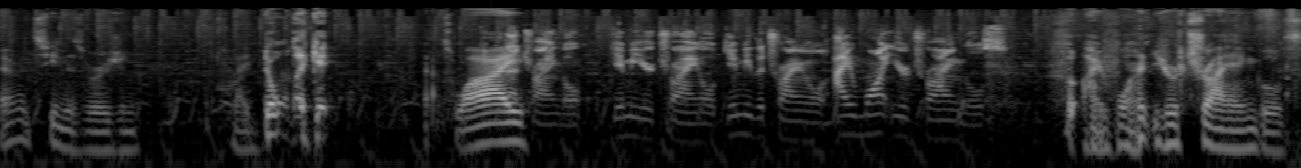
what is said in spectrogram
I haven't seen this version, and I don't like it. That's That why triangle. Give me your triangle. Give me the triangle. I want your triangles. I want your triangles.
